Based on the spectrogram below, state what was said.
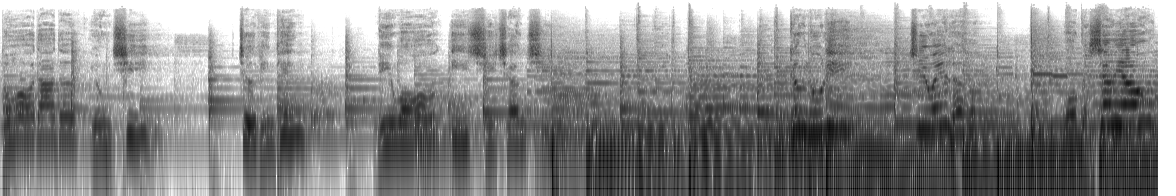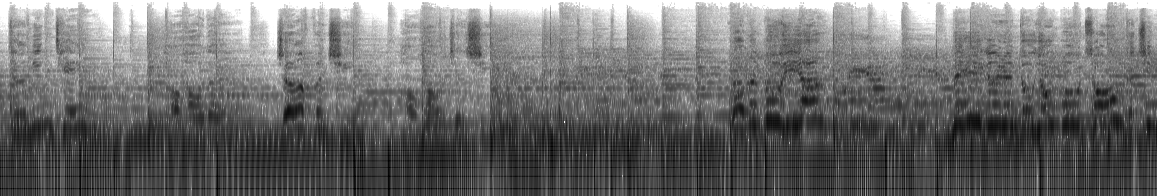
多大的勇气？这片天，你我一起撑起，了我们想要的明天。好好的这份情，好好珍惜。我们不一样，每个人都有不同的境遇。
